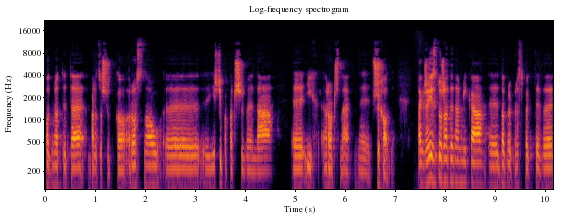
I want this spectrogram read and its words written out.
podmioty te bardzo szybko rosną, jeśli popatrzymy na E, ich roczne e, przychody. Także jest duża dynamika, dobre perspektywy,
